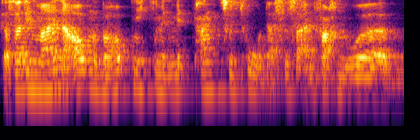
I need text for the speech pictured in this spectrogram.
das hat in meinen Augen überhaupt nichts mit, mit Punk zu tun. Das ist einfach nur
